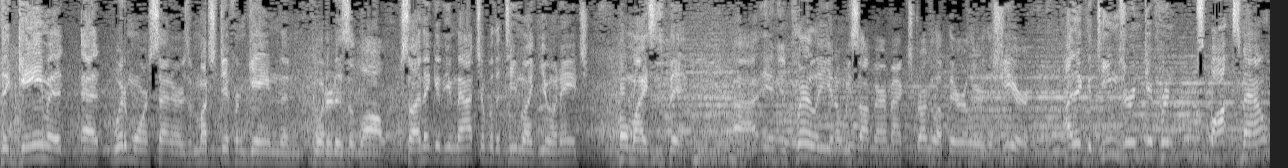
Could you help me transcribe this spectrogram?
the game at, at Whittemore Center is a much different game than what it is at Lawler. So I think if you match up with a team like UNH, home ice is big. Uh, and, and, clearly, you know, we saw Merrimack struggle up there earlier this year. I think the teams are in different spots now.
